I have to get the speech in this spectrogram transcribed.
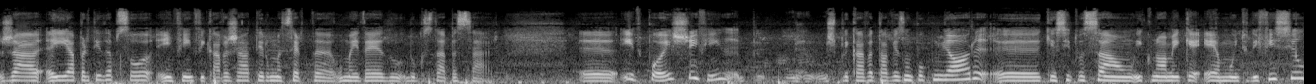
já, aí a partir da pessoa, enfim, ficava já a ter uma certa, uma ideia do, do que se está a passar. Uh, e depois, enfim, explicava talvez um pouco melhor uh, que a situação económica é muito difícil,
